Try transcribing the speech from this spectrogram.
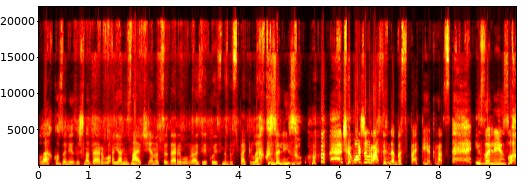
легко залізеш на дерево, а я не знаю, чи я на це дерево в разі якоїсь небезпеки легко залізу. Чи може в разі небезпеки якраз і залізу.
